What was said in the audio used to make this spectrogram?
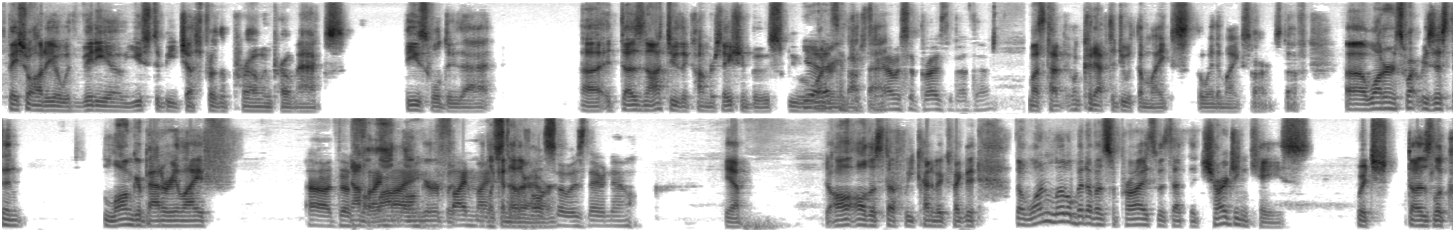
spatial audio with video used to be just for the Pro and Pro Max. These will do that. Uh, it does not do the conversation boost. We were Yeah, wondering about that. I was surprised about that. Must have could have to do with the mics, the way the mics are and stuff. Uh, water and sweat resistant, longer battery life. Uh, the Not a Find lot My, longer, but Find My like stuff another hour. also is there now. Yeah, all, all the stuff we kind of expected. The one little bit of a surprise was that the charging case, which does look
